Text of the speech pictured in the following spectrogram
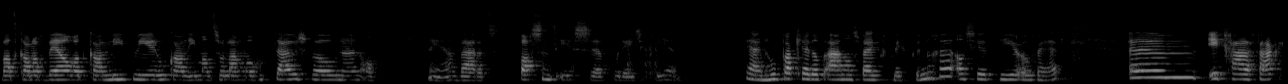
wat kan nog wel, wat kan niet meer? Hoe kan iemand zo lang mogelijk thuis wonen? Of nou ja, waar het passend is uh, voor deze cliënt. Ja, en hoe pak jij dat aan als wijkverpleegkundige als je het hierover hebt? Um, ik ga vaak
